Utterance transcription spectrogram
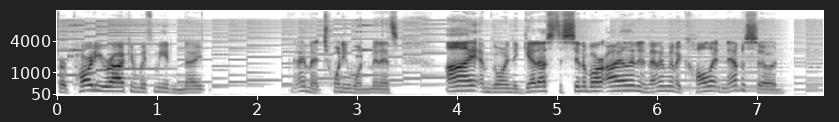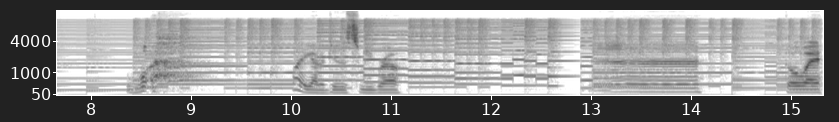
for party rocking with me tonight. I'm at 21 minutes. I am going to get us to Cinnabar Island, and then I'm going to call it an episode. What? Why you gotta do this to me, bro? Uh, go away.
